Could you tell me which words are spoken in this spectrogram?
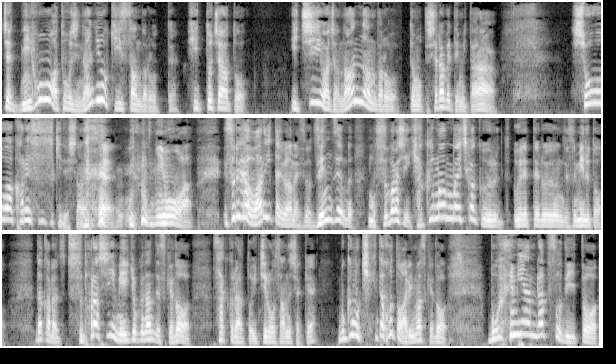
じゃあ日本は当時何を聴いてたんだろうって。ヒットチャート。1位はじゃあ何なんだろうって思って調べてみたら、昭和枯れすすきでしたね。日本は。それが悪いとは言わないですよ。全然、もう素晴らしい。100万枚近く売れてるんです、見ると。だから素晴らしい名曲なんですけど、桜と一郎さんでしたっけ？僕も聞いたことありますけど、ボヘミアン・ラプソディと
